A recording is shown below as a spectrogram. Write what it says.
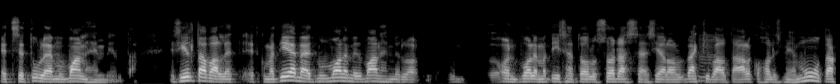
että se tulee mun vanhemmilta. Ja sillä tavalla, että, että kun mä tiedän, että mun molemmilla vanhemmilla on, on molemmat isät ollut sodassa ja siellä on ollut väkivaltaa, mm. alkoholismia ja muuta,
